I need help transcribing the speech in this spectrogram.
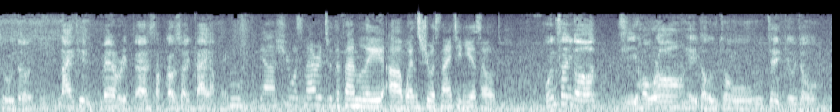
to the nineteen married 诶十九岁嫁入嚟。 Yeah, she was married to the family uh, when she was 19 years old. 本身个字号咯，喺度做即系叫做，因为我而家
